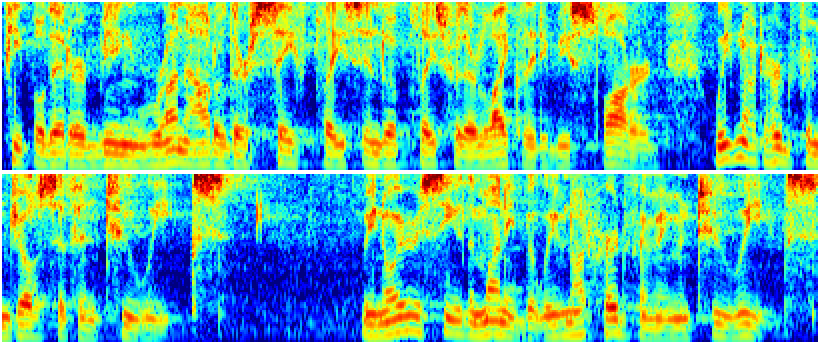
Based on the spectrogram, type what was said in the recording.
people that are being run out of their safe place into a place where they're likely to be slaughtered. We've not heard from Joseph in two weeks. We know he received the money, but we've not heard from him in two weeks.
